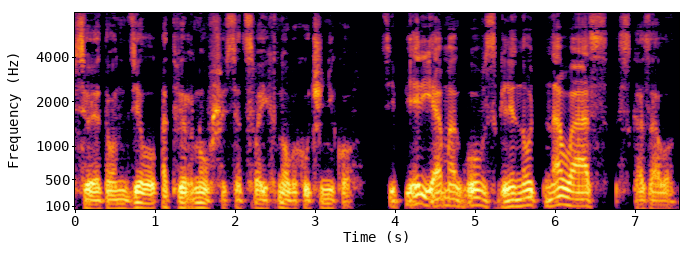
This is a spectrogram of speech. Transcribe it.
Все это он делал, отвернувшись от своих новых учеников. «Теперь я могу взглянуть на вас», — сказал он.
